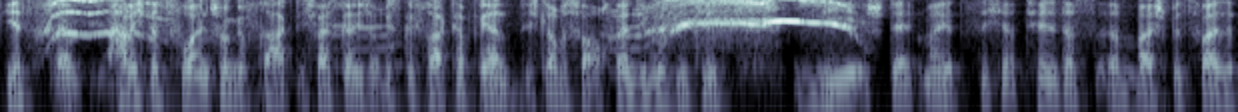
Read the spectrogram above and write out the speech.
Jetzt äh, habe ich das vorhin schon gefragt. Ich weiß gar nicht, ob ich es gefragt habe, während, ich glaube, es war auch während die Musik lief. Wie stellt man jetzt sicher, Till, dass äh, beispielsweise,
